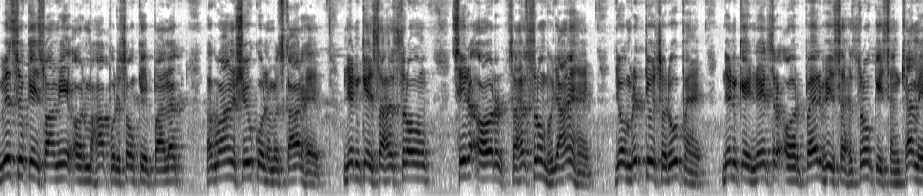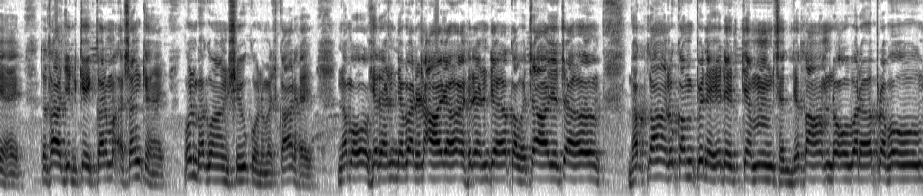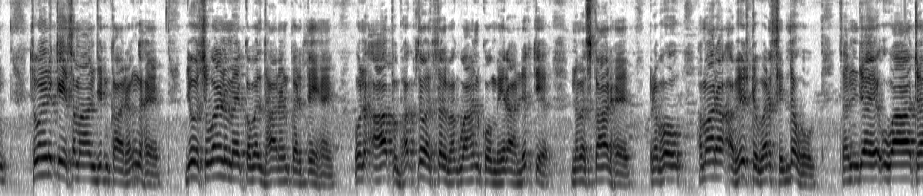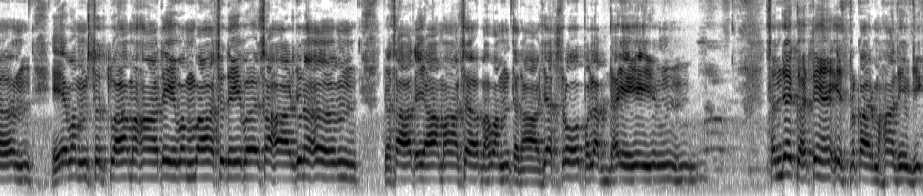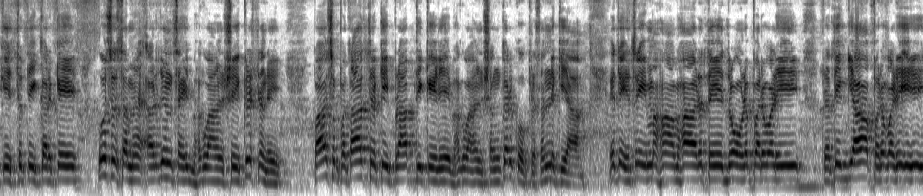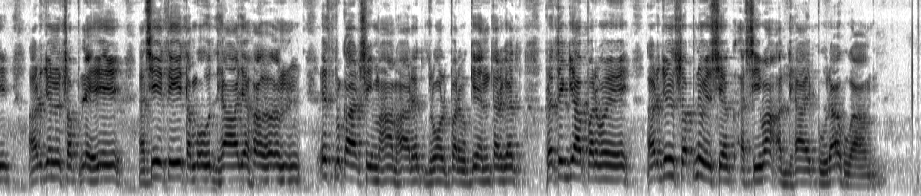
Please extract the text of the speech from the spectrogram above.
विश्व के स्वामी और महापुरुषों के पालक भगवान शिव को नमस्कार है, जिनके सहस्रों सिर और सहस्रों भुजाएँ हैं। जो मृत्यु स्वरूप हैं, जिनके नेत्र और पैर भी सहस्रों की संख्या में हैं तथा जिनके कर्म असंख्य हैं, उन भगवान शिव को नमस्कार है। नमो हिरण्य वर्णाय हिरण्य कवचाय च। भक्तानुकंपिने नित्यम सिद्धताम नो वर प्रभु स्वर्ण के समान जिनका रंग है, जो सुवर्ण में कवच धारण करते हैं उन आप भक्त वत्सल भगवान को मेरा नित्य नमस्कार है। प्रभो, हमारा अभिष्ट वर सिद्ध हो। संजय उवाच, एवं स्तुवा महादेव वासुदेव सहार्जुन। प्रसादयामास भवम तदा शस्त्रोपलब्ध संजय कहते हैं, इस प्रकार महादेव जी की स्तुति करके उस समय अर्जुन सहित भगवान श्री कृष्ण ने पाशुपतास्त्र की प्राप्ति के लिए भगवान शंकर को प्रसन्न किया। इस श्री महाभारत द्रोण परवड़ी प्रतिज्ञा परवड़ी अर्जुन स्वप्ने अशीति तमोध्याय इस प्रकार श्री महाभारत द्रोण पर्व के अंतर्गत प्रतिज्ञा पर्व में अर्जुन स्वप्न विषयक असीवा अध्याय पूरा हुआ।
